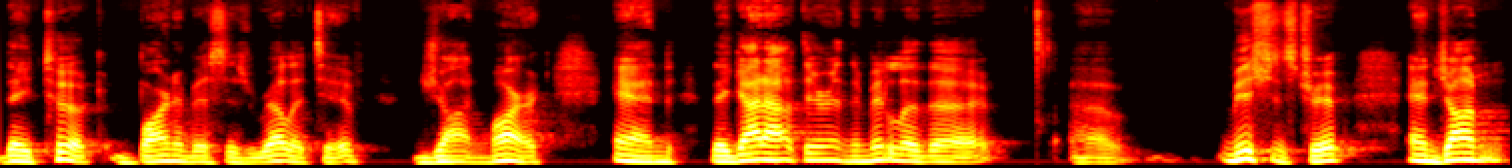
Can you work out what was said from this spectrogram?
they took Barnabas's relative, John Mark, and they got out there in the middle of the uh, missions trip, and John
